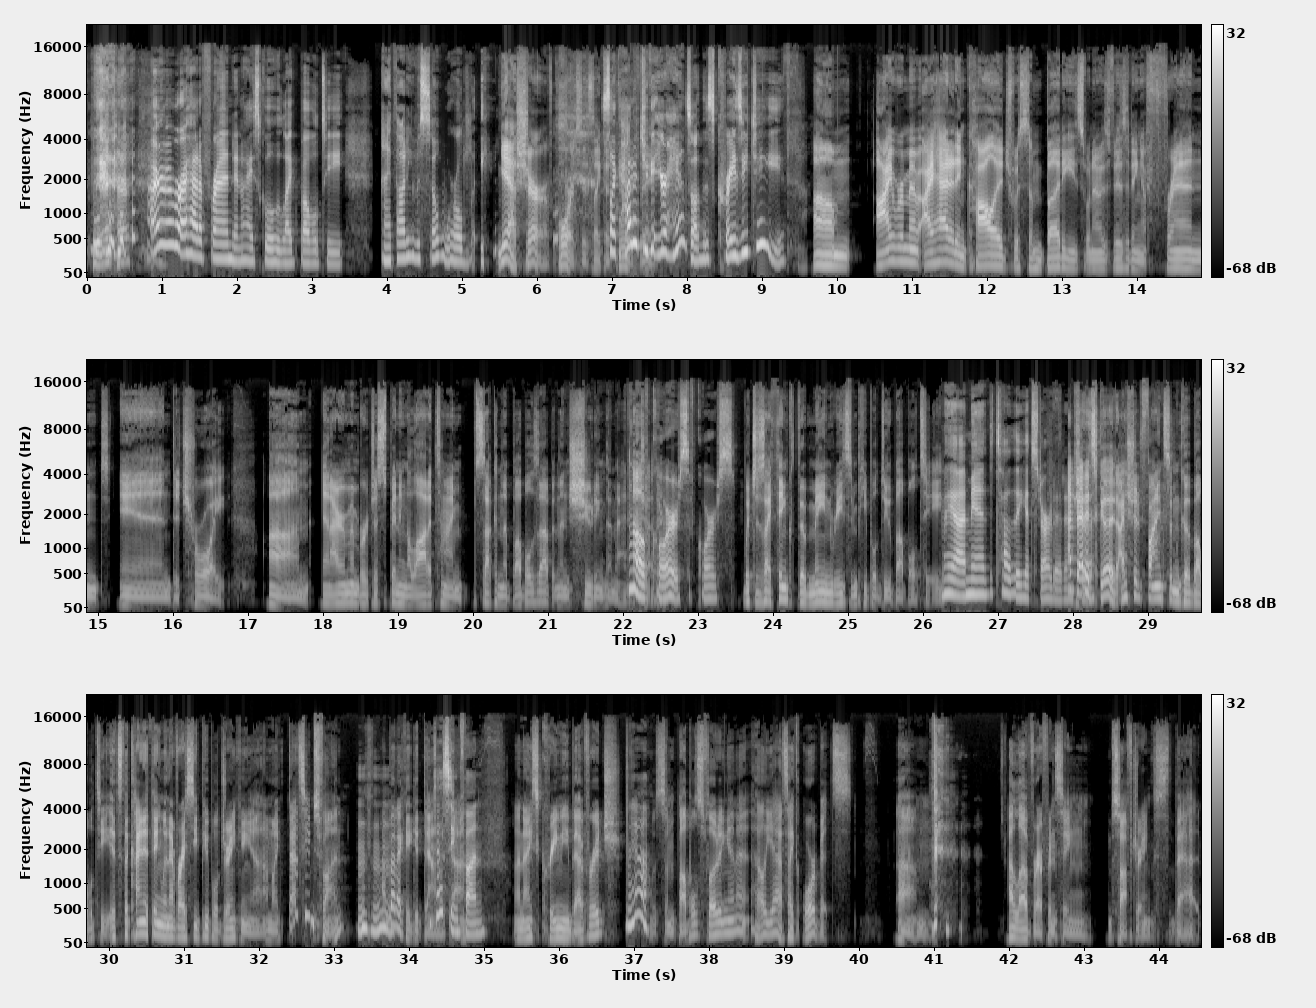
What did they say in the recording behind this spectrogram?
I remember I had a friend in high school who liked bubble tea, and I thought he was so worldly. yeah, sure, of course. It's like It's like, cool how did you get your hands on this crazy tea? Um, I remember I had it in college with some buddies when I was visiting a friend in Detroit. Um, and I remember just spending a lot of time sucking the bubbles up and then shooting them at each Oh, of other, course, of course. Which is, I think, the main reason people do bubble tea. Yeah, I mean that's how they get started. I bet it's good. I should find some good bubble tea. It's the kind of thing whenever I see people drinking it, I'm like, that seems fun. Mm-hmm. I bet I could get down. It does seem that. fun. A nice creamy beverage Yeah. with some bubbles floating in it. Hell yeah, it's like Orbitz. Um, I love referencing soft drinks that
